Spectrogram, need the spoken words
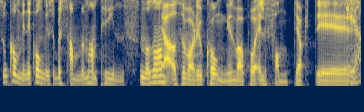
som kom inn i kongehuset og ble sammen med han prinsen og sånn. Ja, og så var det jo kongen var på elefantjakt i Ja.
